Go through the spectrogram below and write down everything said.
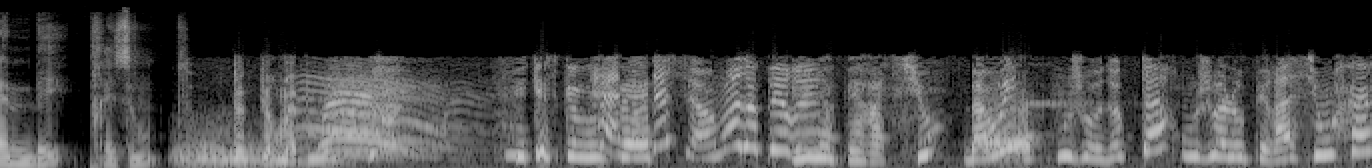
MB présente. Docteur Mabou. Mais qu'est-ce que vous hey, faites C'est à moi d'opérer. Une opération Bah oui, on joue au docteur, on joue à l'opération. Hein.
